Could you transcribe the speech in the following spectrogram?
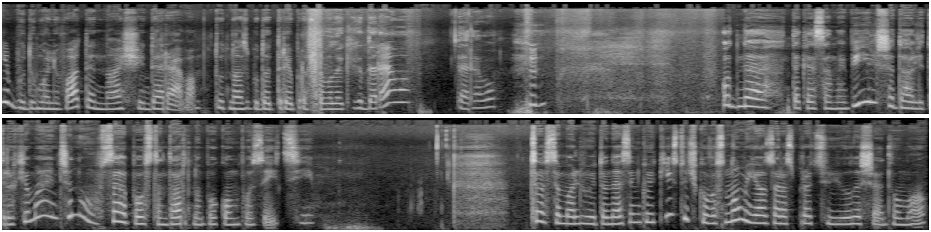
і буду малювати наші дерева. Тут у нас буде три просто великих дерева. Дерево. Одне таке саме більше, далі трохи менше, ну, все по стандартно по композиції. Це все малюю тонесенькою кісточкою. В основному я зараз працюю лише двома.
